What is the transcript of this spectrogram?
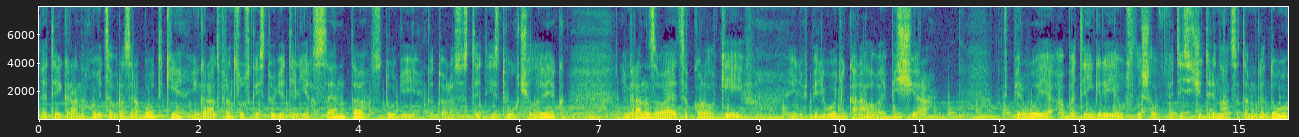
Эта игра находится в разработке. Игра от французской студии Atelier Senta, студии, которая состоит из двух человек. Игра называется Coral Cave. или в переводе «Коралловая пещера». Впервые об этой игре я услышал в 2013 году,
